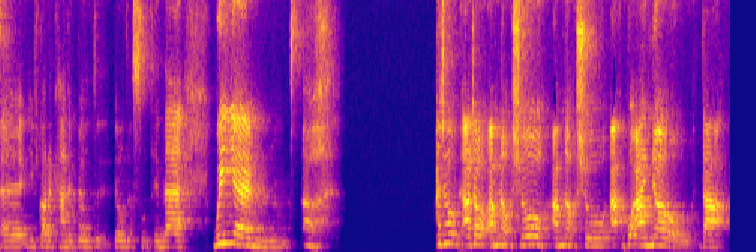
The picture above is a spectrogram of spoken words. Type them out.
uh, you've got to kind of build build something there. We um oh, I don't I don't I'm not sure I'm not sure but I know that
